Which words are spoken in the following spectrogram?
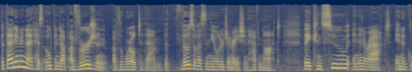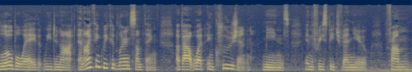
But that internet has opened up a version of the world to them that those of us in the older generation have not. They consume and interact in a global way that we do not. And I think we could learn something about what inclusion means in the free speech venue from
